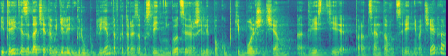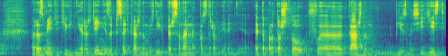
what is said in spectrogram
И третья задача – это выделить группу клиентов, которые за последний год совершили покупки больше, чем 200% от среднего чека, разметить их дни рождения, записать каждому из них персональное поздравление. Это про то, что в э, каждом бизнесе есть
